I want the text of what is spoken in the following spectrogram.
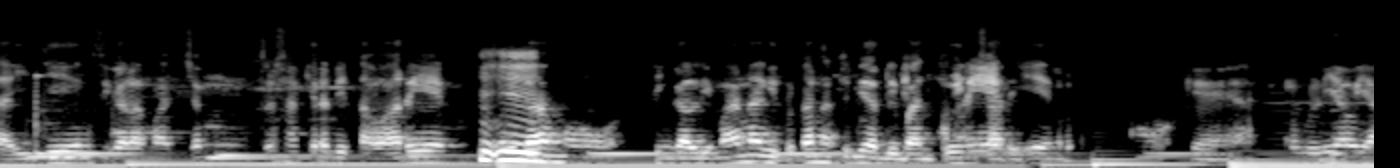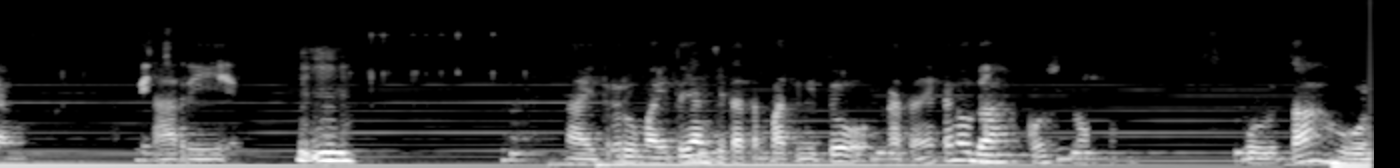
minta izin segala macem terus akhirnya ditawarin Mm-mm. kita mau tinggal di mana gitu kan nanti biar dibantuin cariin oke beliau yang cari Mm-mm. Nah itu rumah itu yang kita tempatin itu katanya kan udah kosong 10 tahun.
